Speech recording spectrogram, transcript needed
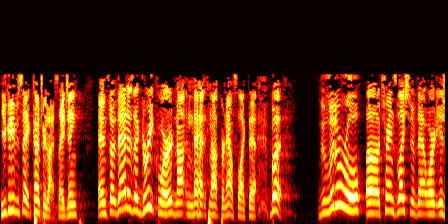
You could even say it country like sagine. And so that is a Greek word, not in that, not pronounced like that. But the literal uh, translation of that word is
